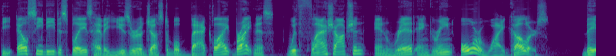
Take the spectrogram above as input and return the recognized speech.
The LCD displays have a user-adjustable backlight brightness with flash option and red and green or white colors. They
